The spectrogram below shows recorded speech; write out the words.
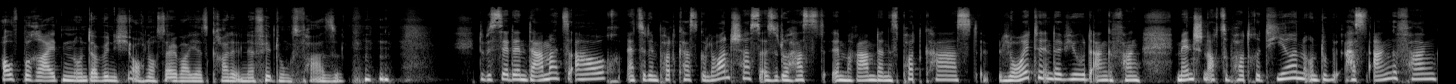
aufbereiten und da bin ich auch noch selber jetzt gerade in der Findungsphase. Du bist ja denn damals auch, als du den Podcast gelauncht hast, also du hast im Rahmen deines Podcasts Leute interviewt, angefangen, Menschen auch zu porträtieren und du hast angefangen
